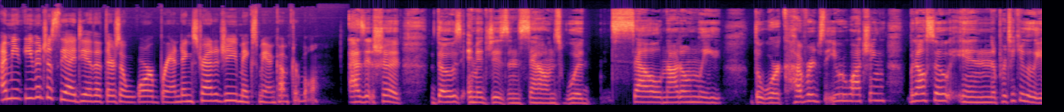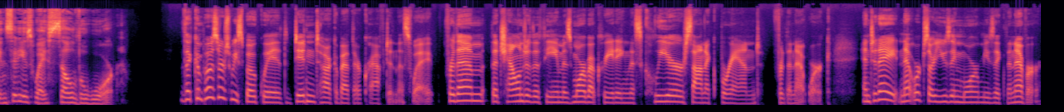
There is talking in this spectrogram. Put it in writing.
I mean, even just the idea that there's a war branding strategy makes me uncomfortable. As it should. Those images and sounds would sell not only the war coverage that you were watching, but also in a particularly insidious way, sell the war. The composers we spoke with didn't talk about their craft in this way. For them, the challenge of the theme is more about creating this clear sonic brand for the network. And today, networks are using more music than ever.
